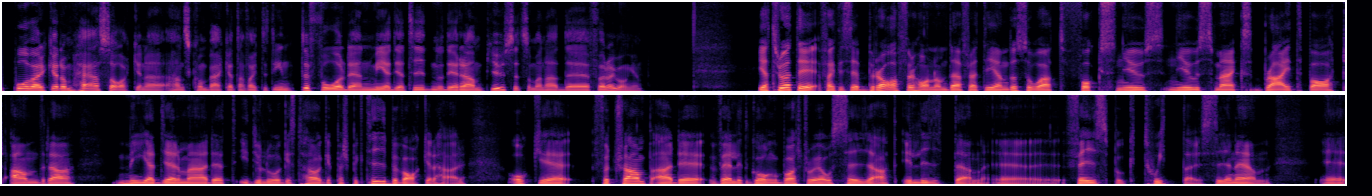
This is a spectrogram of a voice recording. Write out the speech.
påverkar de här sakerna hans comeback, att han faktiskt inte får den mediatiden och det rampljuset som han hade förra gången? Jag tror att det faktiskt är bra för honom därför att det är ändå så att Fox News, Newsmax, Breitbart, andra medier med ett ideologiskt högerperspektiv bevakar det här. Och eh, för Trump är det väldigt gångbart tror jag att säga att eliten, eh, Facebook, Twitter, CNN, eh,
